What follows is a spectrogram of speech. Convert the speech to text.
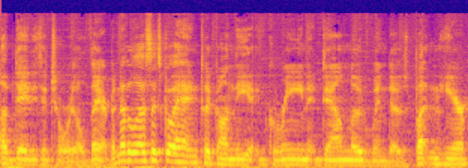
updated tutorial there. But nevertheless, let's go ahead and click on the green download Windows button here.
